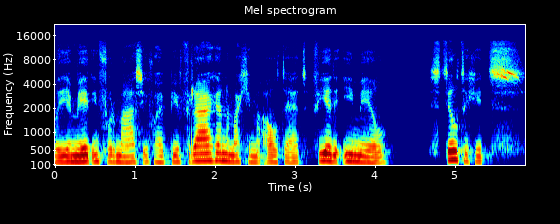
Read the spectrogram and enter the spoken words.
Wil je meer informatie of heb je vragen, dan mag je me altijd via de e-mail stiltegids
